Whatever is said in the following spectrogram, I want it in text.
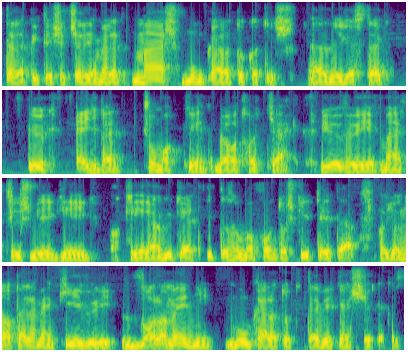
telepítése cseréje mellett más munkálatokat is elvégeztek, ők egyben csomagként beadhatják jövő év március végéig a kérelmüket. Itt azonban fontos kitétel, hogy a napelemen kívüli valamennyi munkálatot, tevékenységet az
